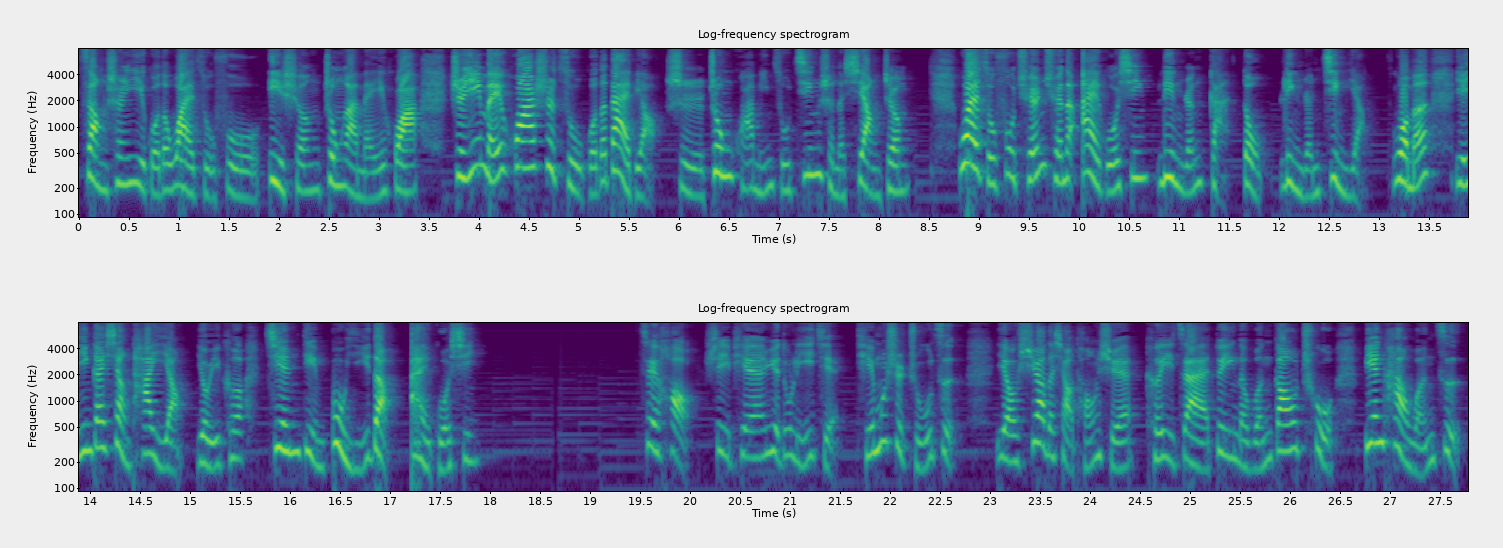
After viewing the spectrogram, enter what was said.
葬身异国的外祖父一生钟爱梅花，只因梅花是祖国的代表，是中华民族精神的象征。外祖父全权的爱国心令人感动，令人敬仰。我们也应该像他一样，有一颗坚定不移的爱国心。最后是一篇阅读理解，题目是“竹子”。有需要的小同学可以在对应的文高处边看文字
